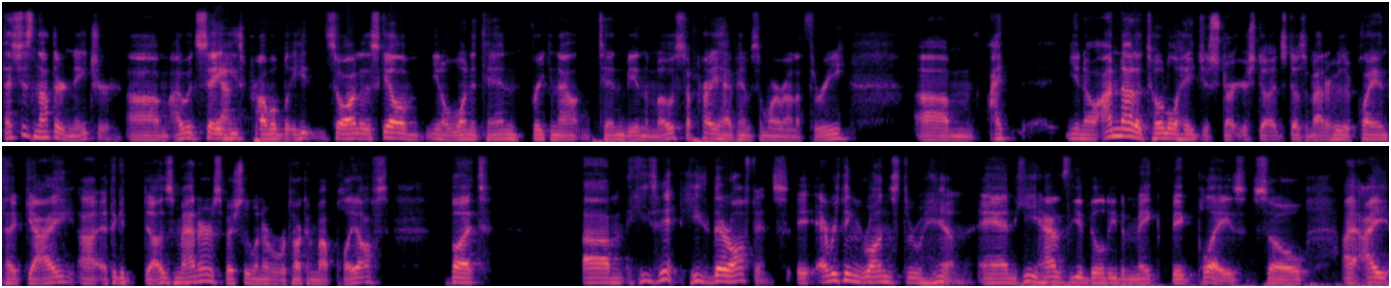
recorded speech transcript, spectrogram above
that's just not their nature. Um, I would say yeah. he's probably he, so on the scale of you know one to ten, freaking out, ten being the most. I probably have him somewhere around a three. Um, I you know, I'm not a total, hey, just start your studs, doesn't matter who they're playing type guy. Uh, I think it does matter, especially whenever we're talking about playoffs. But um, he's it. He's their offense. It, everything runs through him, and he has the ability to make big plays. So I, I,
